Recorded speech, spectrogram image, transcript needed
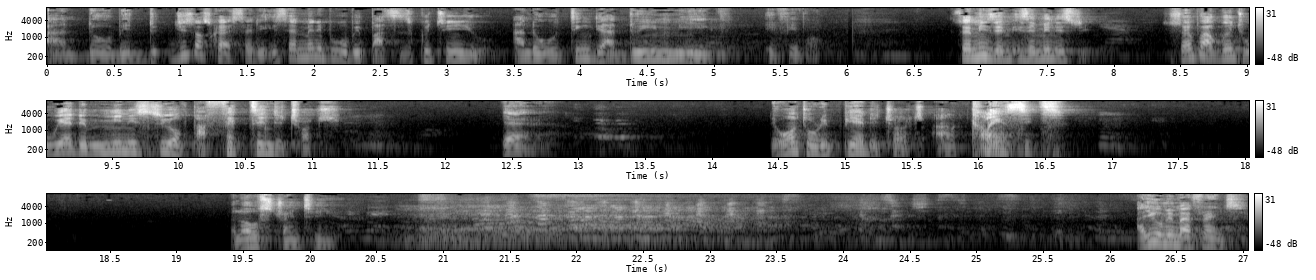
And they will be Jesus Christ said it. He said many people will be persecuting you, and they will think they are doing me a favor. So it means it's a ministry. Some people are going to wear the ministry of perfecting the church. Yeah. They want to repair the church and cleanse it. The Lord will strengthen you. Are you with me, my friends?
